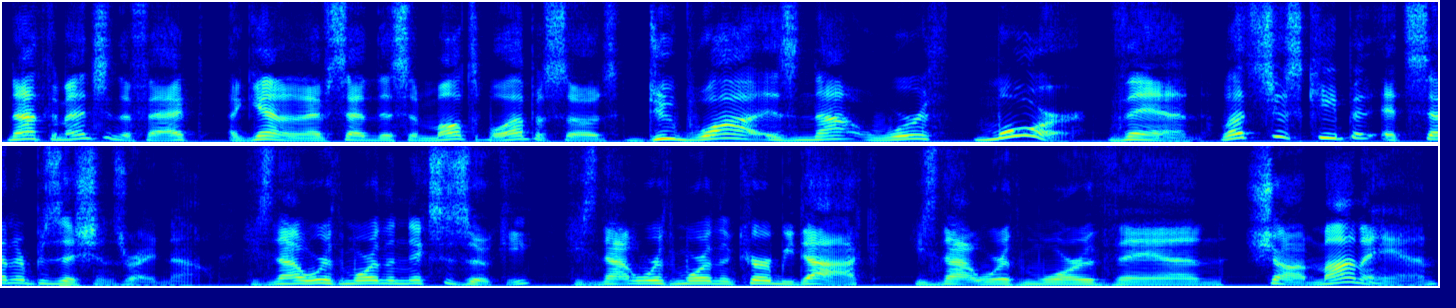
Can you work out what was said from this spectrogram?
Not to mention the fact, again, and I've said this in multiple episodes, Dubois is not worth more than, let's just keep it at center positions right now. He's not worth more than Nick Suzuki. He's not worth more than Kirby Dach. He's not worth more than Sean Monahan.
